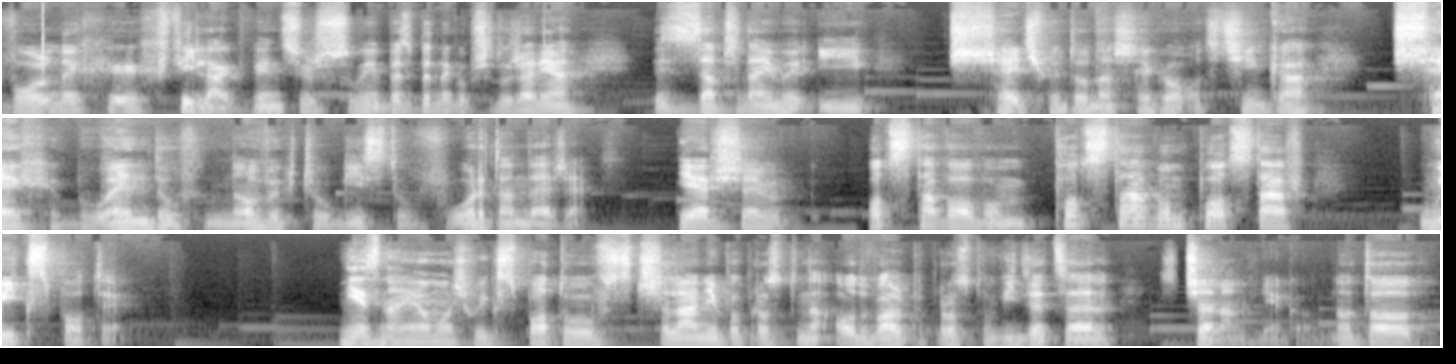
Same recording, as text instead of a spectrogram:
wolnych chwilach, więc już w sumie bez zbędnego przedłużania zaczynajmy i przejdźmy do naszego odcinka trzech błędów nowych czołgistów w War Thunderze. Pierwszym podstawową, podstawą podstaw weak spoty nieznajomość weak spotów, strzelanie po prostu na odwal, po prostu widzę cel, strzelam w niego. No to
